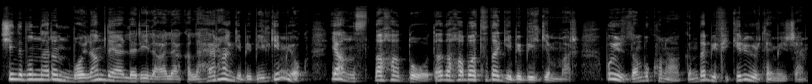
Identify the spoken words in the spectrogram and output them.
Şimdi bunların boylam değerleriyle alakalı herhangi bir bilgim yok. Yalnız daha doğuda daha batıda gibi bilgim var. Bu yüzden bu konu hakkında bir fikir yürütemeyeceğim.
